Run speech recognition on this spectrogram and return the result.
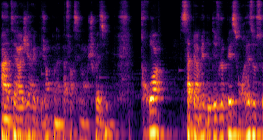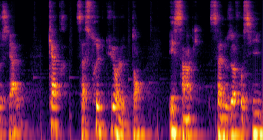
à interagir avec des gens qu'on n'a pas forcément choisis. 3. Ça permet de développer son réseau social. 4. Ça structure le temps. Et 5. Ça nous offre aussi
